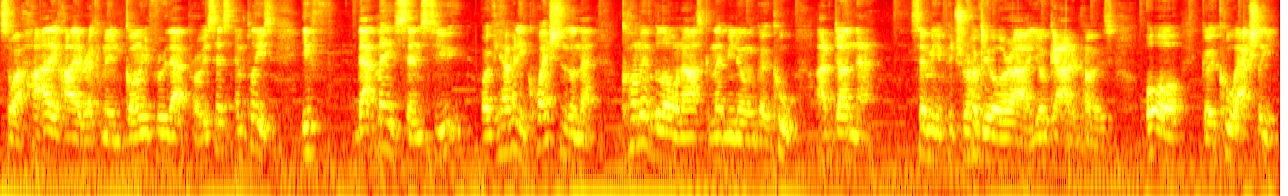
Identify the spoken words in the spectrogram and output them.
So I highly, highly recommend going through that process. And please, if that made sense to you, or if you have any questions on that, comment below and ask and let me know and go, cool, I've done that. Send me a picture of your, uh, your garden hose. Or go, cool, actually,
